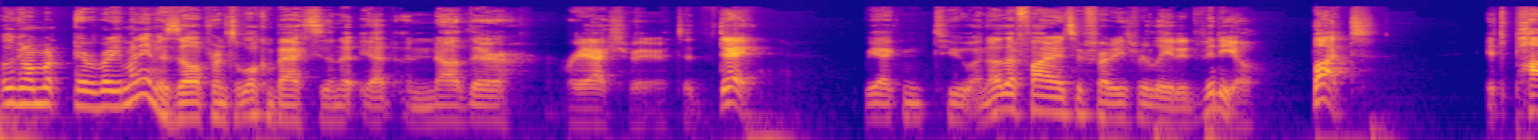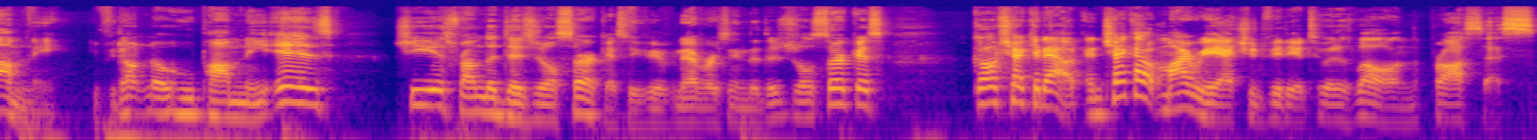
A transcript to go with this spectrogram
How's going on, everybody? My name is Zealet Prince, and welcome back to yet another reaction video. Today, reacting to another Nights at Freddy's related video, but it's Pomni. If you don't know who Pomni is, she is from the Digital Circus. If you've never seen the Digital Circus, go check it out, and check out my reaction video to it as well in the process.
